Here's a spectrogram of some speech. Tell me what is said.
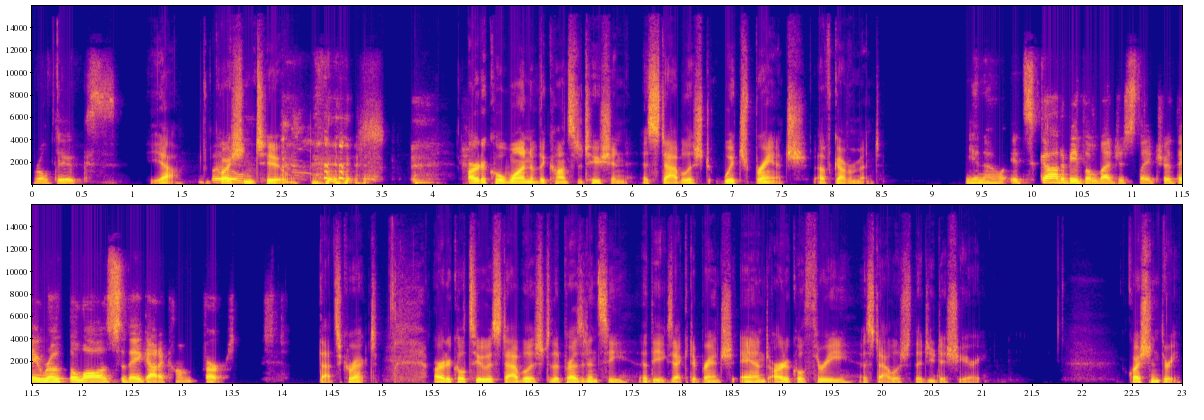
Roll Dukes. Yeah. Question two. Article 1 of the Constitution established which branch of government? You know, it's gotta be the legislature. They wrote the laws, so they gotta come first. That's correct. Article 2 established the presidency, the executive branch, and Article 3 established the judiciary. Question 3.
